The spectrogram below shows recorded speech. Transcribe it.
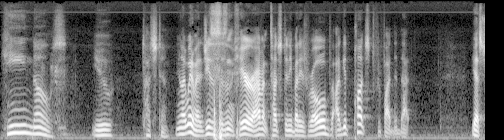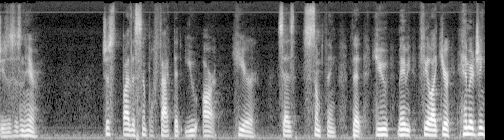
He knows you touched Him. You're like, wait a minute, Jesus isn't here. I haven't touched anybody's robe. I'd get punched if I did that. Yes, Jesus isn't here. Just by the simple fact that you are here says something that you maybe feel like you're hemorrhaging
